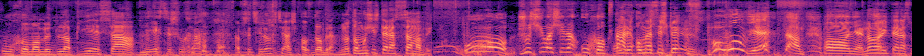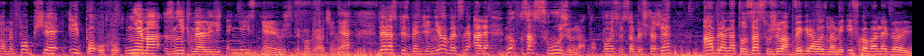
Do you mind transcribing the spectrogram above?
ucho mamy dla piesa. Nie chcesz ucha? A przed chwilą chciałaś. O, dobra, no to musisz teraz sama wyjść. O, rzuciła się na ucho. Stary, ona jest jeszcze w połowie tam. O nie, no i teraz mamy po psie i po uchu. Nie ma, zniknęli. Nie istnieje już w tym ogrodzie, nie? Teraz pies będzie nieobecny, ale no zasłużył na to. Powiedzmy sobie szczerze, Abra na to zasłużyła. Wygrała z nami i w chowanego i...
